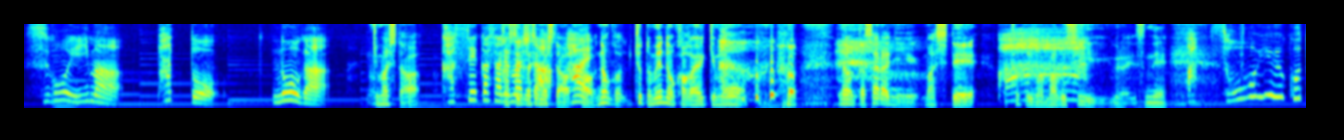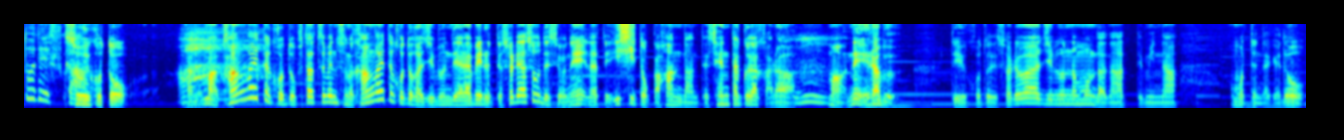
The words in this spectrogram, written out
すごい今パッと脳が来ました？活性化され活ました。ました、はい。あなんかちょっと目の輝きも なんかさらに増してちょっと今眩しいぐらいですね。あそういうことですか？そういうこと。あのーまあ考えたこと2つ目のその考えたことが自分で選べるってそれはそうですよね。だって意思とか判断って選択だから、うん。まあね選ぶっていうことでそれは自分のもんだなってみんな思ってんだけど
